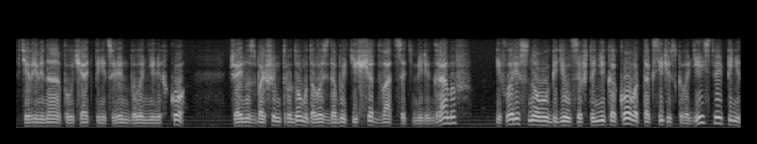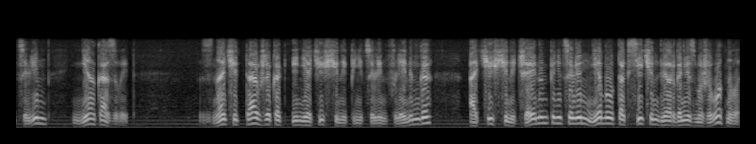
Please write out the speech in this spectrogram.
В те времена получать пенициллин было нелегко. Чайну с большим трудом удалось добыть еще 20 миллиграммов, и Флори снова убедился, что никакого токсического действия пенициллин не оказывает. Значит, так же, как и неочищенный пенициллин Флеминга, очищенный Чейном пенициллин не был токсичен для организма животного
